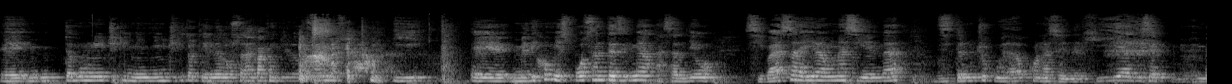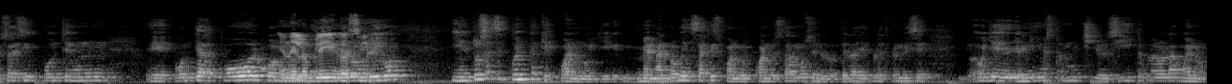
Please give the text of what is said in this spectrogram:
eh, tengo un niño chiquito, mi niño chiquito tiene dos años, va a cumplir dos años, y eh, me dijo mi esposa antes de irme a, a San Diego, si vas a ir a una hacienda, dice, ten mucho cuidado con las energías, dice, empezó a decir, ponte un, eh, ponte alcohol con En un- el ombligo, en el sí. ombligo. Y entonces hace cuenta que cuando llegué, me mandó mensajes cuando, cuando estábamos en el hotel ayer platicando, dice, oye, el niño está muy chilloncito, bla, bla, bla. Bueno,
